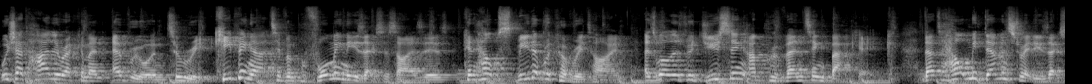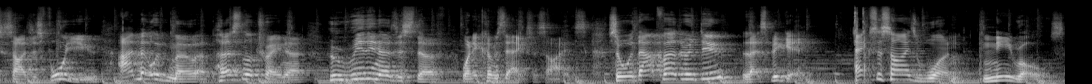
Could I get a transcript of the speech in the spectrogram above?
which I'd highly recommend everyone to read. Keeping active and performing these exercises can help speed up recovery time, as well as reducing and preventing backache. Now to help me demonstrate these exercises for you, I met with Mo, a personal trainer who really knows his stuff when it comes to exercise. So without further ado, let's begin. Exercise 1. Knee rolls.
